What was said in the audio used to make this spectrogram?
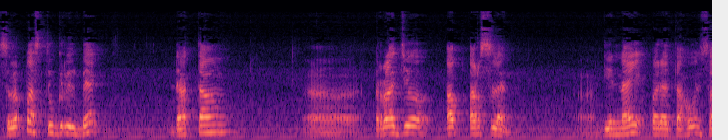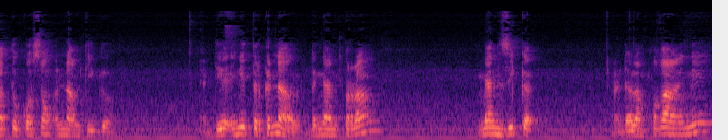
Selepas Tugril Beg datang uh, Raja Ab Arslan. Uh, dia naik pada tahun 1063. Dia ini terkenal dengan perang Manzikat. Uh, dalam perang ini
